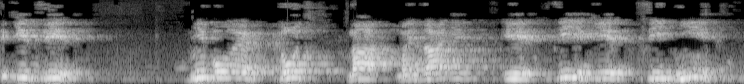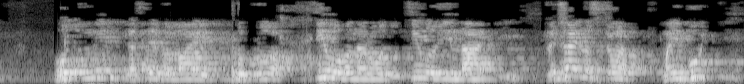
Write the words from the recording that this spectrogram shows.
які ці дні були тут, на Майдані, і ті, які ці дні головним для себе мають добро цілого народу, цілої нації. Звичайно, що майбутнє,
